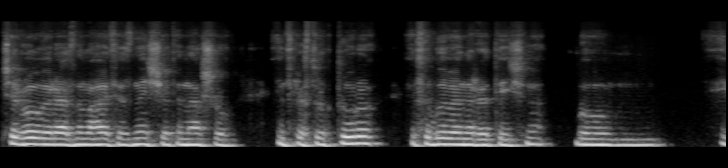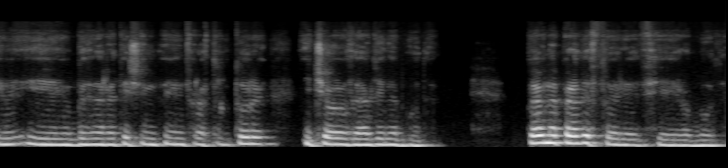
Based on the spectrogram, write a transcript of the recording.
черговий раз намагаються знищувати нашу інфраструктуру, особливо енергетичну, бо і, і без енергетичної інфраструктури нічого взагалі не буде. Певна передісторія цієї роботи.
